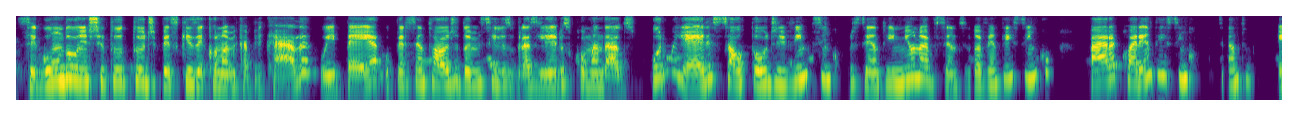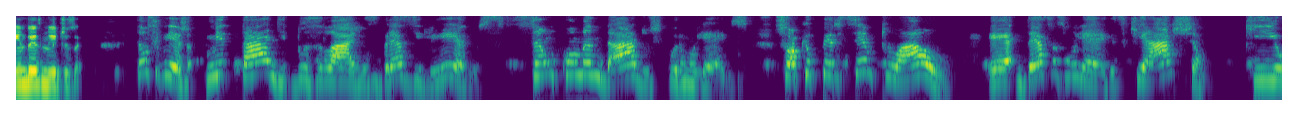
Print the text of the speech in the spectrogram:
Segundo o Instituto de Pesquisa Econômica Aplicada, o IPEA, o percentual de domicílios brasileiros comandados por mulheres saltou de 25% em 1995 para 45% em 2018. Então, se veja, metade dos lares brasileiros são comandados por mulheres. Só que o percentual é, dessas mulheres que acham que o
